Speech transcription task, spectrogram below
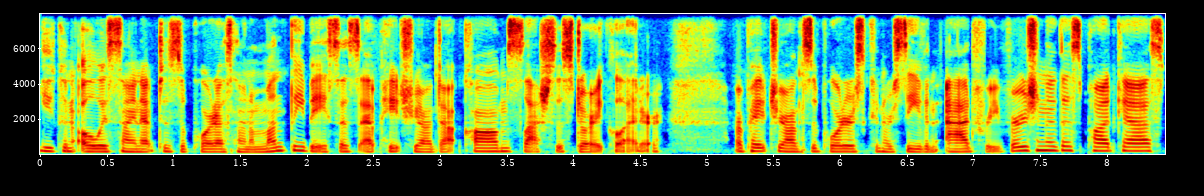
You can always sign up to support us on a monthly basis at patreon.com slash the story collider. Our Patreon supporters can receive an ad free version of this podcast,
